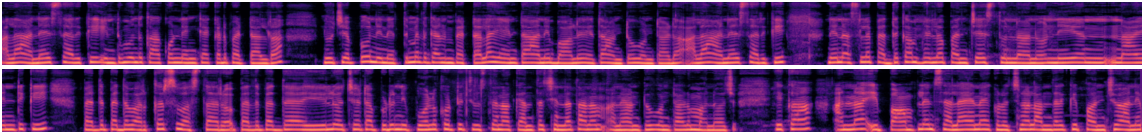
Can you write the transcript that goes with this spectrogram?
అలా అనేసరికి ఇంటి ముందు కాకుండా ఇంకెక్కడ పెట్టాలరా? నువ్వు చెప్పు నేను ఎత్తి మీద కానీ పెట్టాలా ఏంటా? అని బాలు అయితే అంటూ ఉంటాడు. అలా అనేసరికి నేను అసలే పెద్ద పెద్ద కంపెనీలో పనిచేస్తున్నాను. నీ నా ఇంటికి పెద్ద పెద్ద వర్కర్స్ వస్తారు. పెద్ద పెద్ద ఇల్లు వచ్చేటప్పుడు నీ పూల కొట్టు చూస్తే నాకు ఎంత చిన్నతనం అని అంటూ ఉంటాడు మనోజ్. ఇక అన్న ఈ పాంప్లెంట్స్ ఎలా అయినా ఇక్కడ వచ్చిన వాళ్ళందరికీ పంచు అని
